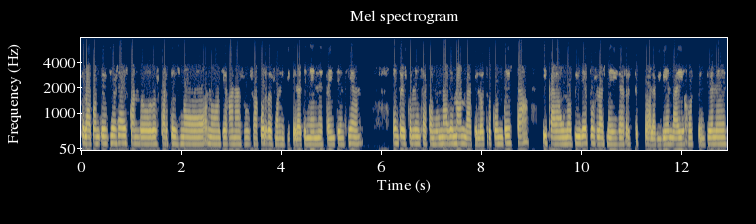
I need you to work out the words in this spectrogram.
que la contenciosa es cuando dos partes no, no llegan a sus acuerdos o ni siquiera tienen esta intención. Entonces comienza con una demanda que el otro contesta y cada uno pide pues las medidas respecto a la vivienda, hijos, pensiones,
